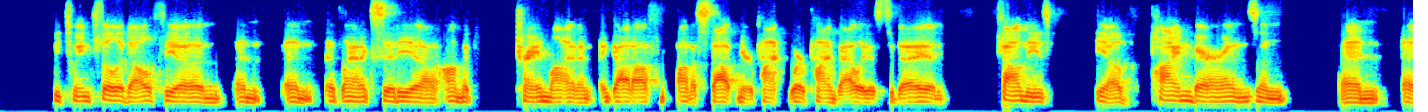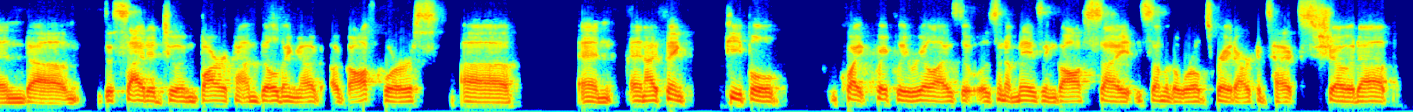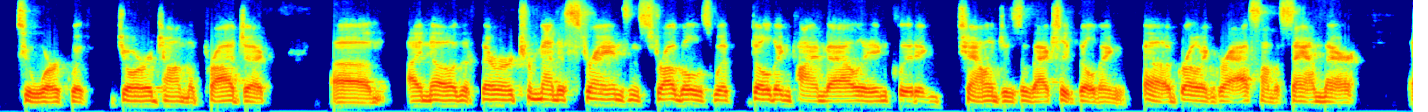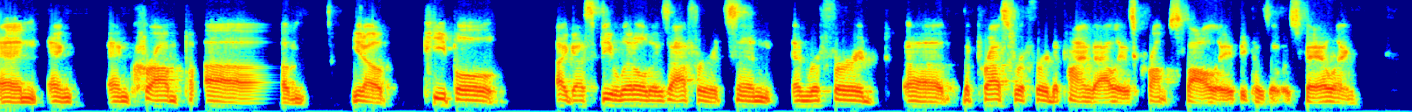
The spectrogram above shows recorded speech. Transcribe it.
between Philadelphia and and and Atlantic City uh, on the train line and, and, got off on a stop near Pine, where Pine Valley is today and found these you know pine barrens and and and um, decided to embark on building a, a golf course uh, and and I think people quite quickly realized it was an amazing golf site and some of the world's great architects showed up to work with George on the project. Um, I know that there were tremendous strains and struggles with building Pine Valley, including challenges of actually building, uh, growing grass on the sand there, and and and Crump. Um, you know, people, I guess, belittled his efforts and and referred uh, the press referred to Pine Valley as Crump's folly because it was failing,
